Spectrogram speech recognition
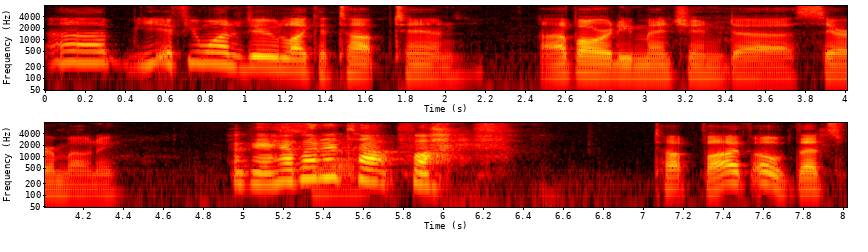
Uh, if you want to do like a top 10. I've already mentioned uh, Ceremony. Okay. How about a top five? Top 5? Oh, that's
